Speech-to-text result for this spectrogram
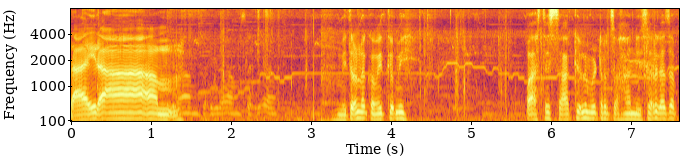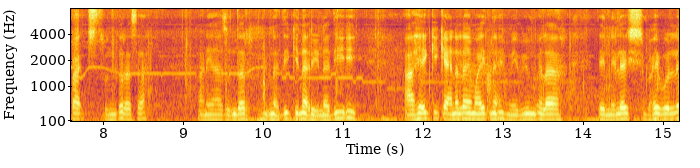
साईराम. मित्रांनो कमीत कमी पाच ते सहा किलोमीटरचा हा निसर्गाचा पॅच सुंदर असा आणि हा सुंदर नदी किनारी. नदी आहे की कॅनल आहे माहीत नाही. मे बी मला ते निलेश भाई बोलले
